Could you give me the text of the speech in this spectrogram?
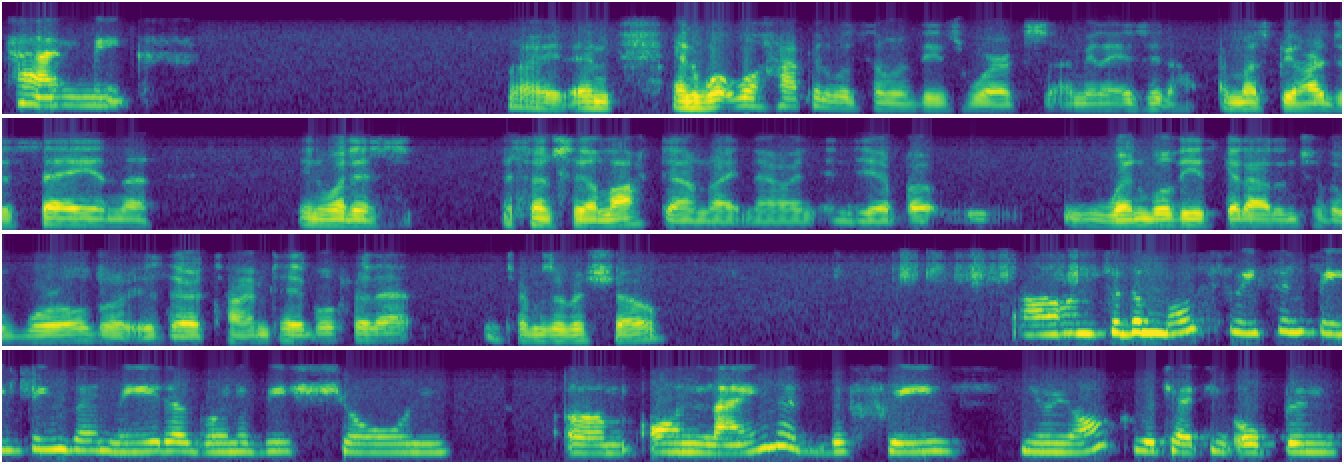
hand makes. Right, and and what will happen with some of these works? I mean, is it? It must be hard to say in the in what is essentially a lockdown right now in India. But when will these get out into the world, or is there a timetable for that in terms of a show? Um, so the most recent paintings I made are going to be shown um, online at the Frieze New York, which I think opens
